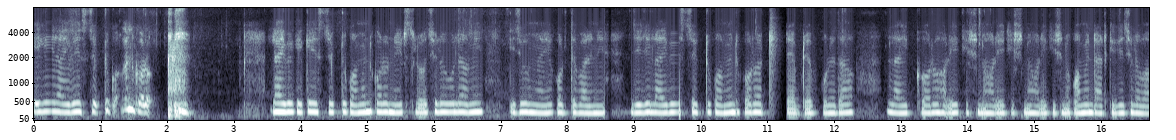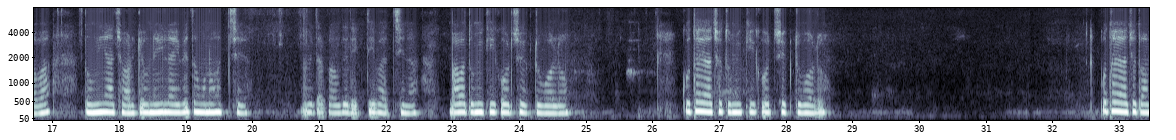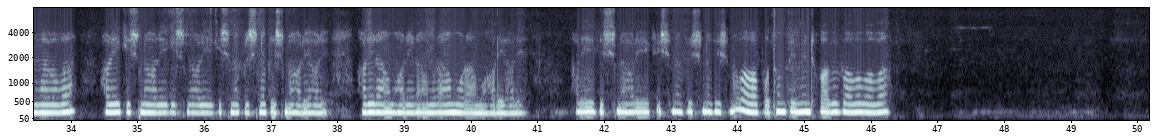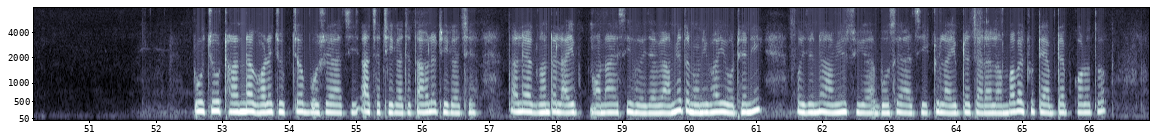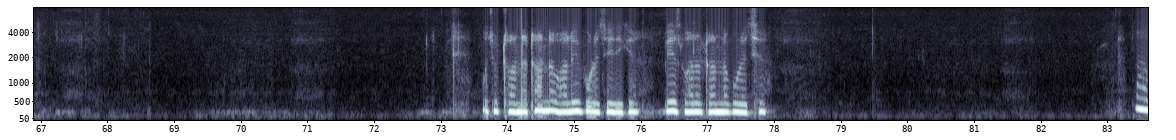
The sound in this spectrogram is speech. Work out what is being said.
কে কে লাইভে এসছো একটু কমেন্ট করো। লাইভে কে কে এসছো একটু কমেন্ট করো। নেট স্লো ছিল বলে আমি কিছু ইয়ে করতে পারিনি। যে যে লাইভে এসছো একটু কমেন্ট করো আর ট্যাপ ট্যাপ করে দাও। লাইক করো, হরে কৃষ্ণ হরে কৃষ্ণ হরে কৃষ্ণ। কমেন্ট আটকে গেছিল বাবা। তুমি আছো আর কেউ নেই লাইভে তো মনে হচ্ছে। আমি তার কাউকে দেখতেই পাচ্ছি না। বাবা, তুমি কি করছ একটু বলো। কোথায় আছো? তুমি কি করছ একটু বলো। কোথায় আছো তন্ময় বাবা? হরে কৃষ্ণ হরে কৃষ্ণ হরে কৃষ্ণ কৃষ্ণ কৃষ্ণ, হরে হরে। হরে রাম হরে রাম রাম রাম, হরে হরে। হরে কৃষ্ণ হরে কৃষ্ণ কৃষ্ণ কৃষ্ণ। বাবা, প্রথম পেমেন্ট কবে পাবো বাবা? প্রচুর ঠান্ডা, ঘরে চুপচাপ বসে আছি। আচ্ছা ঠিক আছে, তাহলে ঠিক আছে। তাহলে এক ঘণ্টা লাইভ অনায়াসই হয়ে যাবে। আমিও তো ননি ভাই ওঠেনি। ওই জন্য আমিও বসে আছি। একটু লাইভটা চালালাম। বাবা, একটু ট্যাপ ট্যাপ করো তো। প্রচুর ঠান্ডা। ঠান্ডা ভালোই পড়েছে এদিকে। বেশ ভালো ঠান্ডা পড়েছে।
